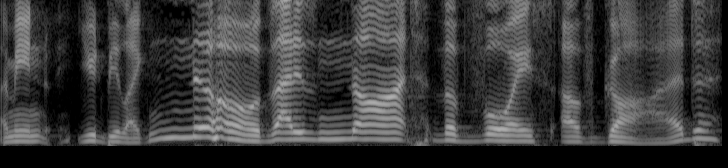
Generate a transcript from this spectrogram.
I mean, you'd be like, no, that is not the voice of God.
